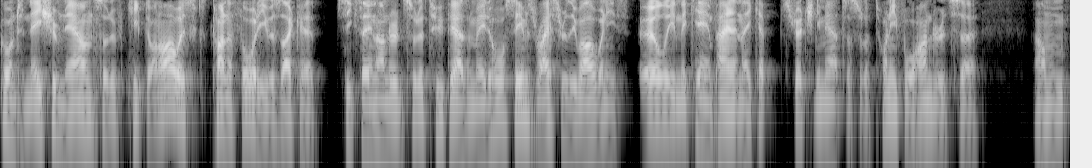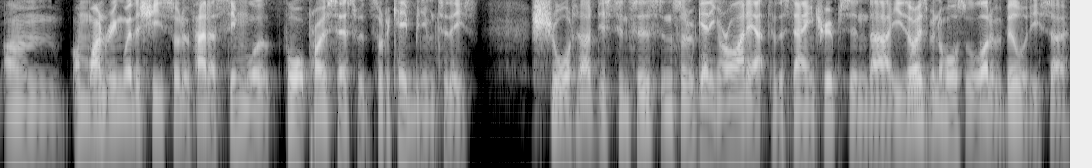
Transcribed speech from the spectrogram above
gone to Nisham now and sort of kicked on. I always kind of thought he was like a 1600 sort of 2000 meter horse. Seems raced really well when he's early in the campaign, and they kept stretching him out to sort of 2400. So um, I'm I'm wondering whether she's sort of had a similar thought process with sort of keeping him to these shorter distances and sort of getting right out to the staying trips. And uh, he's always been a horse with a lot of ability. So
